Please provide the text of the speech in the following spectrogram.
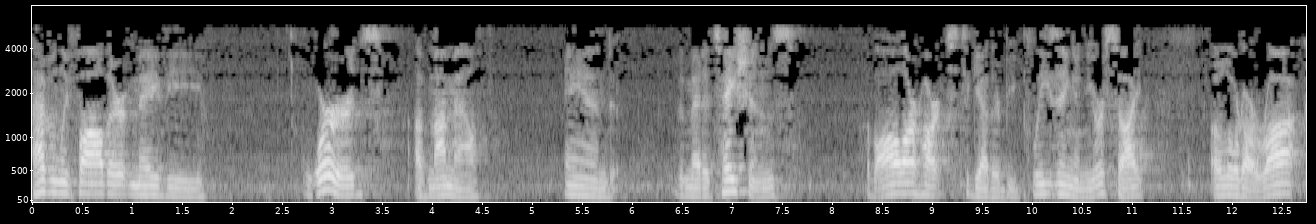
Heavenly Father, may the words of my mouth and the meditations of all our hearts together be pleasing in your sight, O Lord, our rock,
